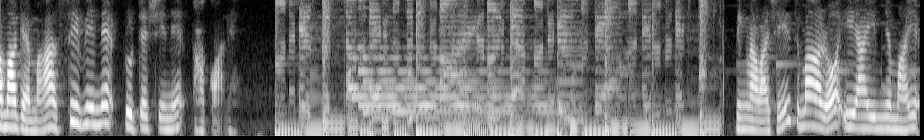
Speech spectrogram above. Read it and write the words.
ာမခံမှာ saving နဲ့ protection နဲ့ဘာကွာလဲမင်္ဂလာပါရှင်ကျမကတော့ AI မြန်မာရဲ့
